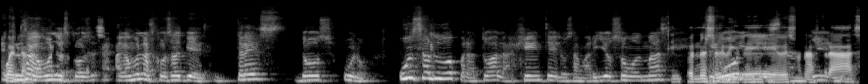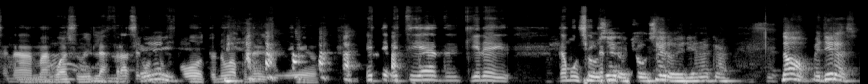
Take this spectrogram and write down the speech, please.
Entonces hagamos las, cosas, hagamos las cosas bien. 3, 2, 1. Un saludo para toda la gente de Los Amarillos Somos Más. Sí, no es el video, es una frase nada más. voy a subir la frase con tu foto, no voy a poner el video. Este, este ya quiere... Chaucero, chaucero, dirían acá. No, mentiras.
